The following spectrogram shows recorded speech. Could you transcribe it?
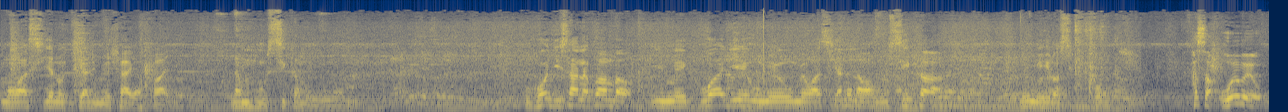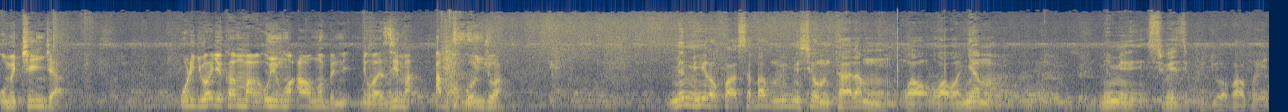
mawasiliano tayari nimeshayafanya na mhusika mwenye ng'ombe. Kuhoji sana kwamba imekuwaje, ume, umewasiliana na wahusika, mimi hilo sikuhoji. Sasa wewe umechinja, ulijuaje kama huyu awa ng'ombe ni, ni wazima ama wagonjwa? Mimi hilo kwa sababu mimi sio mtaalamu wa, wa wanyama, mimi siwezi kujua kwa kweli.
